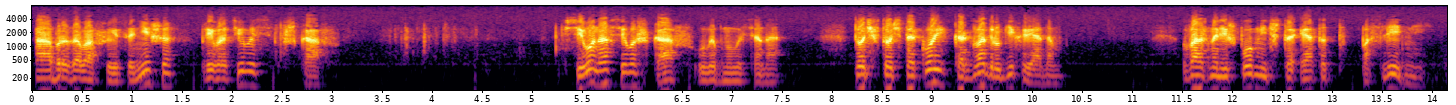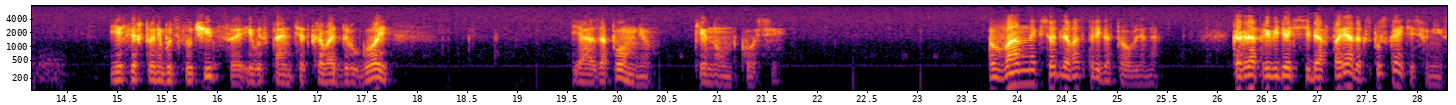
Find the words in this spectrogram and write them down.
а образовавшаяся ниша превратилась в шкаф. «Всего-навсего шкаф», — улыбнулась она. «Точь-в-точь точь такой, как два других рядом. Важно лишь помнить, что этот последний. Если что-нибудь случится, и вы станете открывать другой...» «Я запомню», — кинул Коси. «В ванной все для вас приготовлено. Когда приведете себя в порядок, спускайтесь вниз».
